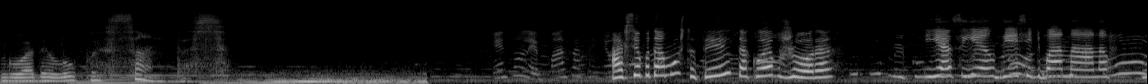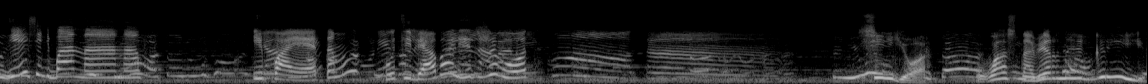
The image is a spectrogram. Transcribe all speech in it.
Гуаделупе Сантос. А все потому, что ты такой обжора. Я съел 10 бананов. 10 бананов. И поэтому у тебя болит живот. Сеньор, у вас, наверное, грипп.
